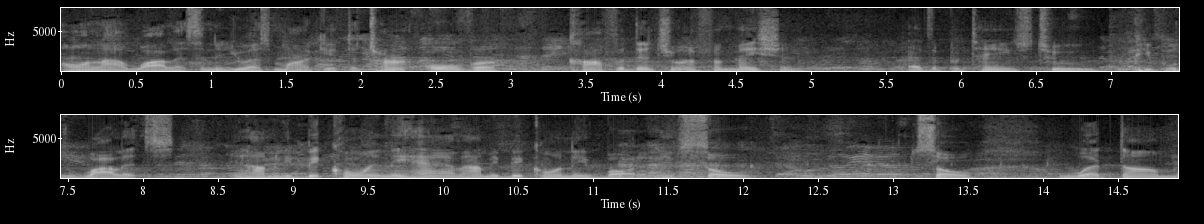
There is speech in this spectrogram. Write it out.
online wallets in the U.S. market, to turn over confidential information as it pertains to people's wallets and how many Bitcoin they have, how many Bitcoin they've bought and they've sold. So, what um,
